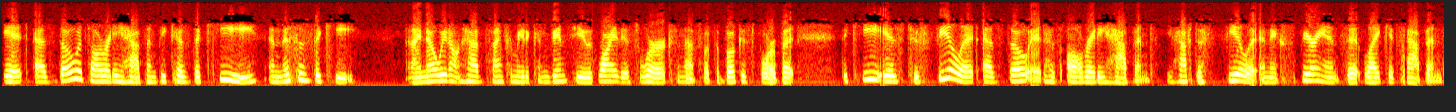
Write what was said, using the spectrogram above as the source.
it as though it's already happened because the key, and this is the key, and I know we don't have time for me to convince you why this works, and that's what the book is for, but the key is to feel it as though it has already happened. You have to feel it and experience it like it's happened.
